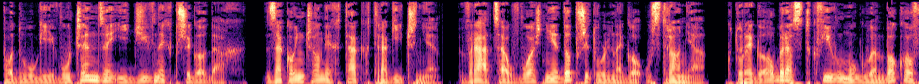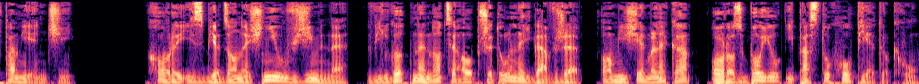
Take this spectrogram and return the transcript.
Po długiej włóczędze i dziwnych przygodach, zakończonych tak tragicznie, wracał właśnie do przytulnego ustronia, którego obraz tkwił mu głęboko w pamięci. Chory i zbiedzony śnił w zimne, wilgotne noce o przytulnej gawrze, o misie mleka, o rozboju i pastuchu Pietrku.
